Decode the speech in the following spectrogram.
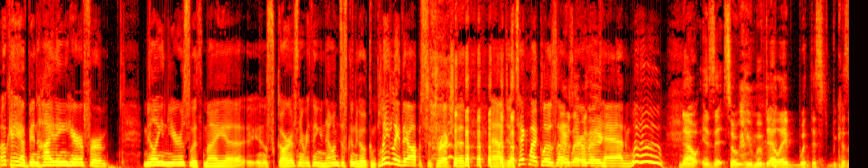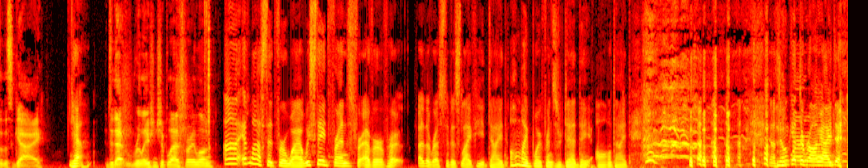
okay, I've been hiding here for a million years with my uh, you know scars and everything, and now I'm just going to go completely the opposite direction and just take my clothes off Here's wherever everything. I can. Woohoo! Now, is it so? You moved to LA with this because of this guy. Yeah. Did that relationship last very long? Uh, it lasted for a while. We stayed friends forever for uh, the rest of his life. He died. All my boyfriends are dead. They all died. now, don't get the wrong idea.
